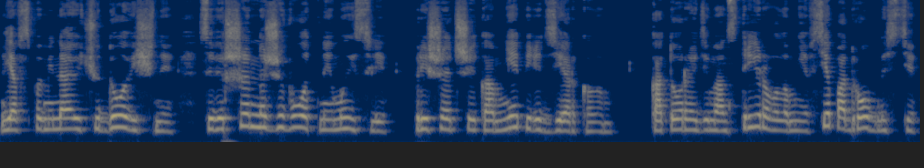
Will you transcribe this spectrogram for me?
Я вспоминаю чудовищные, совершенно животные мысли, пришедшие ко мне перед зеркалом, которое демонстрировало мне все подробности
